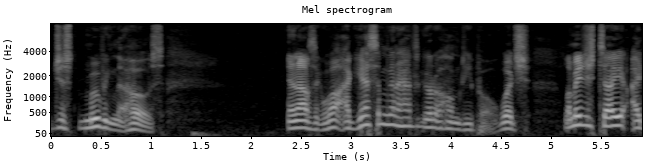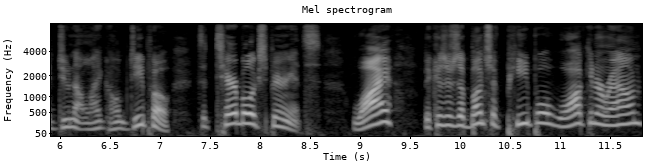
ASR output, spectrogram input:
just moving the hose. And I was like, well, I guess I'm going to have to go to Home Depot, which let me just tell you, I do not like Home Depot. It's a terrible experience. Why? Because there's a bunch of people walking around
